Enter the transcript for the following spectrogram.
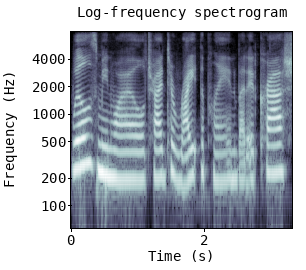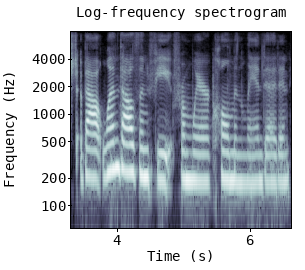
Wills, meanwhile, tried to right the plane, but it crashed about 1,000 feet from where Coleman landed, and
